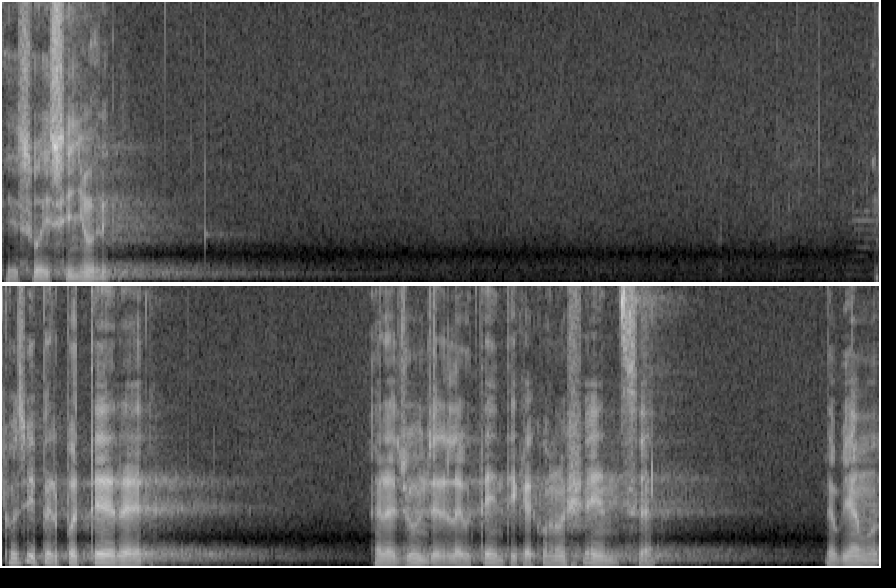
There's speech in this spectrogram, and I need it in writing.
dei suoi signori. Così per poter raggiungere l'autentica conoscenza dobbiamo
